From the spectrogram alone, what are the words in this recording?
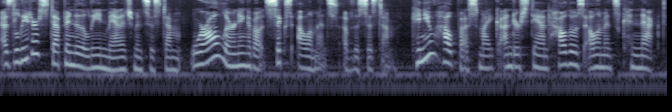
As leaders step into the lean management system, we're all learning about six elements of the system. Can you help us, Mike, understand how those elements connect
